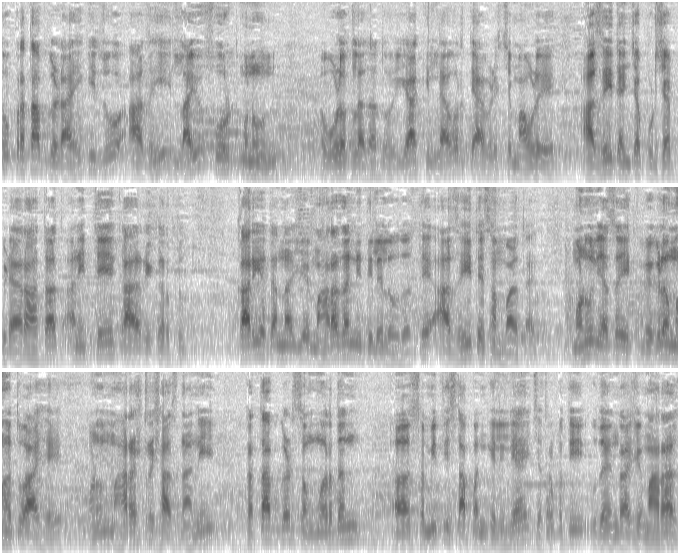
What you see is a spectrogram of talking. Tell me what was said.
तो प्रतापगड आहे की जो आजही लाईव्ह फोर्ट म्हणून ओळखला जातो. या किल्ल्यावर त्यावेळेचे मावळे आजही त्यांच्या पुढच्या पिढ्या राहतात आणि ते कार्यकर्त कार्य त्यांना जे महाराजांनी दिलेलं होतं ते आजही ते सांभाळत आहेत म्हणून याचं एक वेगळं महत्त्व आहे. म्हणून महाराष्ट्र शासनाने प्रतापगड संवर्धन समिती स्थापन केलेली आहे. छत्रपती उदयनराजे महाराज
